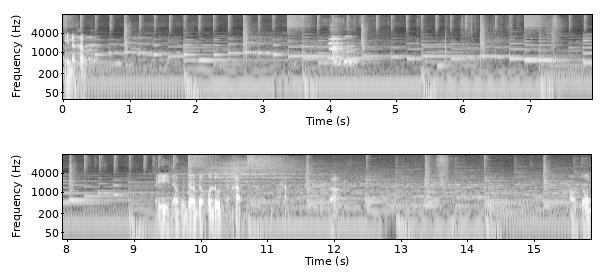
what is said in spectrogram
นี่นะครับ ตีเดี๋ยวเดี๋ยวก็หลุดนะครับครับแล้วก็เอาตรง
